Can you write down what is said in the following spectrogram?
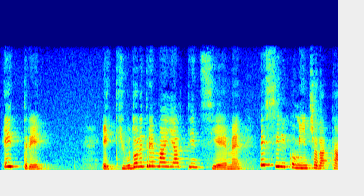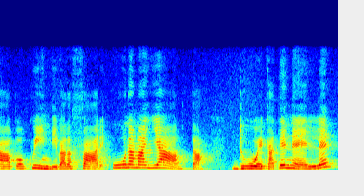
e 3 e chiudo le tre maglie alte insieme e si ricomincia da capo. Quindi vado a fare una maglia alta 2 catenelle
